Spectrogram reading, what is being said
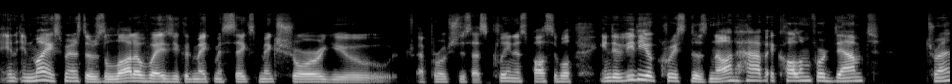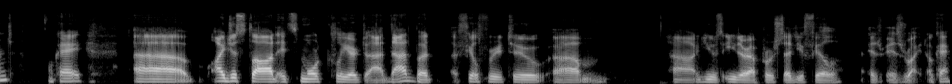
in in my experience there's a lot of ways you could make mistakes. Make sure you approach this as clean as possible. In the video chris does not have a column for damped trend okay? Uh, i just thought it's more clear to add that but feel free to um, uh, use either approach that you feel is, is right okay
